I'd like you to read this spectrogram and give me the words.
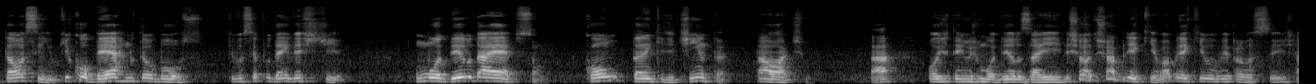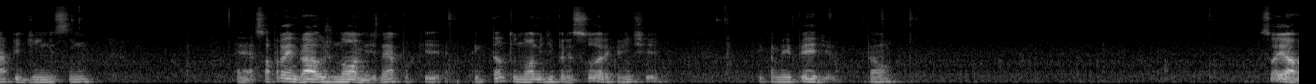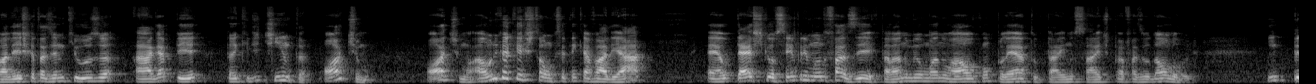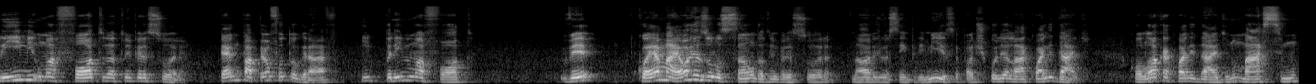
Então, assim, o que couber no teu bolso, que você puder investir, um modelo da Epson com tanque de tinta, tá ótimo, tá? Hoje tem uns modelos aí, deixa eu, deixa eu abrir aqui, eu vou abrir aqui e vou ver para vocês rapidinho, assim. É, só para lembrar os nomes, né? Porque tem tanto nome de impressora que a gente fica meio perdido. Então, Isso aí, ó, a Valesca está dizendo que usa a HP tanque de tinta. Ótimo, ótimo. A única questão que você tem que avaliar é o teste que eu sempre mando fazer, que está lá no meu manual completo, está aí no site para fazer o download. Imprime uma foto na tua impressora. Pega um papel fotográfico, imprime uma foto, vê qual é a maior resolução da tua impressora na hora de você imprimir, você pode escolher lá a qualidade. Coloca a qualidade no máximo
